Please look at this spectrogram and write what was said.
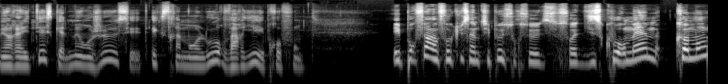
mais en réalité, ce qu'elle met en jeu, c'est extrêmement lourd, varié et profond. Et pour faire un focus un petit peu sur ce, discours même, comment,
